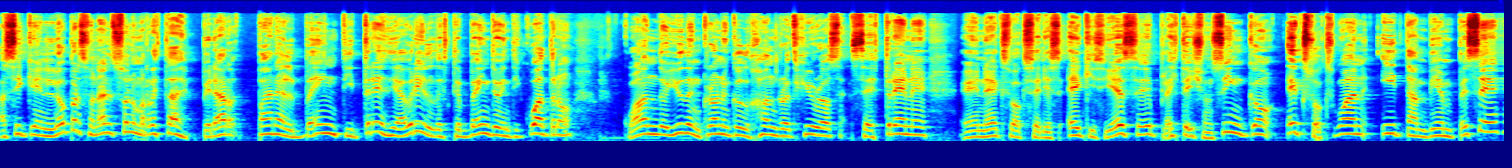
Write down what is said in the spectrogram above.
Así que en lo personal solo me resta esperar para el 23 de abril de este 2024 cuando Juden Chronicle 100 Heroes se estrene en Xbox Series X y S, PlayStation 5, Xbox One y también PC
